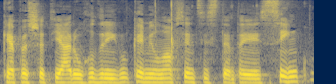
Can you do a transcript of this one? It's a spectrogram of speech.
que é para chatear o Rodrigo que em 1975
